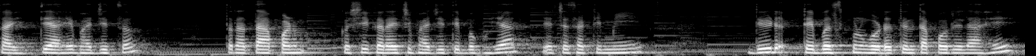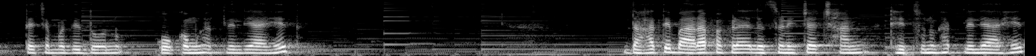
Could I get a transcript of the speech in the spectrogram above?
साहित्य आहे भाजीचं. तर आता आपण कशी करायची भाजी ते बघूया. याच्यासाठी मी दीड टेबलस्पून गोडं तेल तापवलेलं आहे. त्याच्यामध्ये दोन कोकम घातलेले आहेत. दहा ते बारा पकड्या लसणीच्या छान ठेचून घातलेल्या आहेत.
